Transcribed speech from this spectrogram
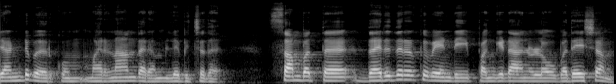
രണ്ടു പേർക്കും മരണാന്തരം ലഭിച്ചത്. സമ്പത്ത് ദരിദ്രർക്ക് വേണ്ടി പങ്കിടാനുള്ള ഉപദേശം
